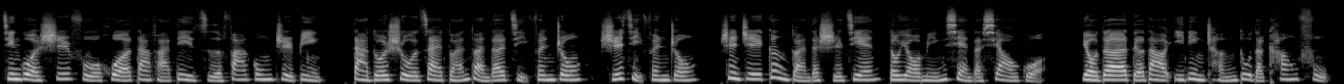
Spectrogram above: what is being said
经过师傅或大法弟子发功治病，大多数在短短的几分钟、十几分钟，甚至更短的时间都有明显的效果，有的得到一定程度的康复。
